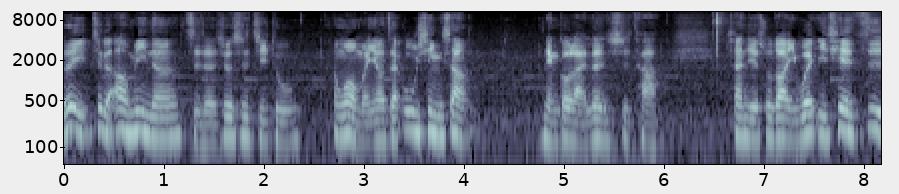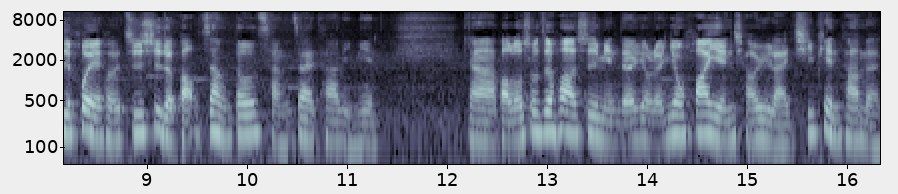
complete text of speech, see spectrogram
所以这个奥秘呢，指的就是基督。那么我们要在悟性上能够来认识他。三节说到，以为一切智慧和知识的宝藏都藏在它里面。那保罗说这话是免得有人用花言巧语来欺骗他们，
